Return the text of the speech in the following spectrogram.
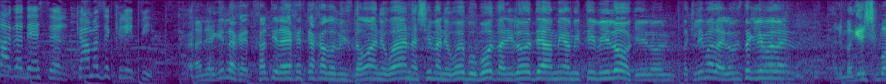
מ-1 עד 10, כמה זה קריפי? אני אגיד לך, התחלתי ללכת ככה במסדרון, אני רואה אנשים ואני רואה בובות ואני לא יודע מי אמיתי מי לא, כאילו, הם מסתכלים עליי, לא מסתכלים עליי. אני מרגיש כמו.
